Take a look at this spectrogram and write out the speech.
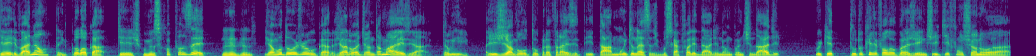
E aí ele vai, não, tem que colocar. Porque a gente começou a fazer. Já mudou o jogo, cara. Já não adianta mais. Já. Então a gente já voltou pra trás e, e tá muito nessa de buscar qualidade e não quantidade. Porque tudo que ele falou pra gente e que funcionou há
